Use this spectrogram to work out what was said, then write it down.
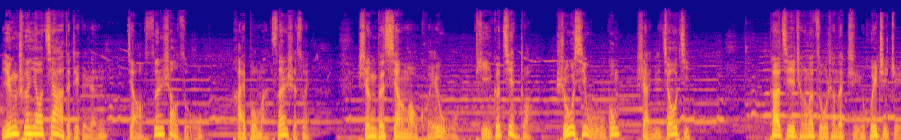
迎春要嫁的这个人叫孙绍祖，还不满三十岁，生得相貌魁梧，体格健壮，熟悉武功，善于交际。他继承了祖上的指挥之职，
